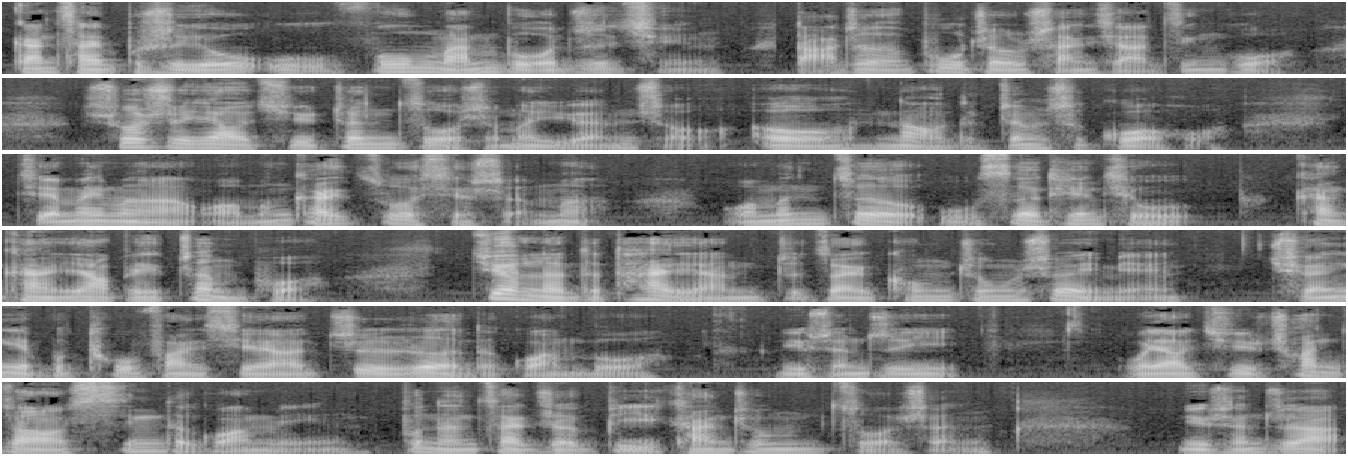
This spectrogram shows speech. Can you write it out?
刚才不是有五夫蛮伯之群打着步骤上下经过？说是要去争做什么元首哦，闹得真是过火！姐妹们啊，我们该做些什么？我们这五色天球看看要被震破，倦了的太阳只在空中睡眠，全也不吐放些炙热的光波。女神之一，我要去创造新的光明，不能在这壁龛中做神。女神之二，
